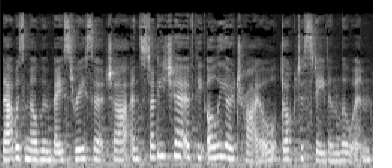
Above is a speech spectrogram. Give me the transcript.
That was Melbourne based researcher and study chair of the Olio trial, Dr. Stephen Luen.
